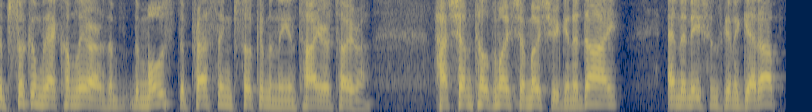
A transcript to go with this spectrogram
The psukim that come later are the, the most depressing psukim in the entire Torah. Hashem tells Moshe, Moshe, you're going to die, and the nation's going to get up,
